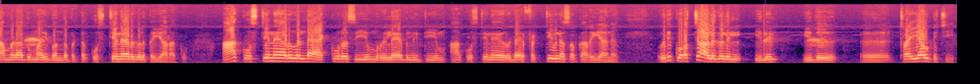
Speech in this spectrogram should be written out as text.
നമ്മൾ അതുമായി ബന്ധപ്പെട്ട ക്വസ്റ്റ്യനെയറുകൾ തയ്യാറാക്കും. ആ ക്വസ്റ്റ്യനെയറുകളുടെ ആക്യുറസിയും റിലയബിലിറ്റിയും ആ ക്വസ്റ്റ്യനെയറുടെ എഫക്റ്റീവ്നെസ് ഒക്കെ അറിയാൻ ഒരു കുറച്ച് ആളുകളിൽ ഇതിൽ ഇത് ട്രൈ ഔട്ട് ചെയ്യും.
